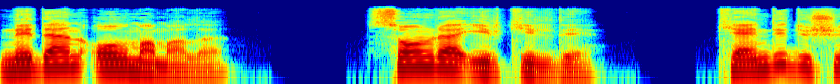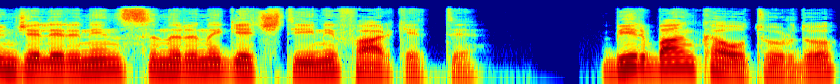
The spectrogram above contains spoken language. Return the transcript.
Neden olmamalı? Sonra irkildi. Kendi düşüncelerinin sınırını geçtiğini fark etti. Bir banka oturdu,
